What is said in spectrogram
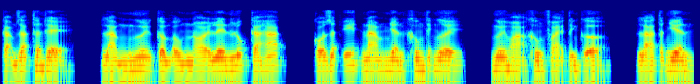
cảm giác thân thể, làm ngươi cầm ống nói lên lúc ca hát, có rất ít nam nhân không thích ngươi, ngươi hỏa không phải tình cờ, là tất nhiên.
